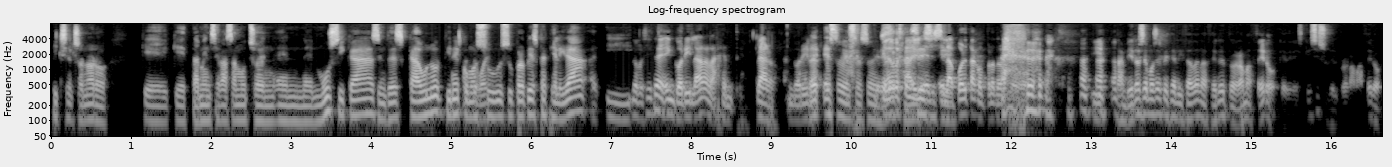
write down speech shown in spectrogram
Pixel Sonoro, que, que también se basa mucho en, en- en músicas. Entonces, cada uno tiene como qué su, su propia especialidad. Y Lo que se dice engorilar a la gente. claro, Engorilar. eh, eso es, eso es. que luego está Sí, en, sí, sí. en la puerta comprando. Y también nos hemos especializado en hacer el programa cero. que es- ¿Qué es eso del programa cero?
